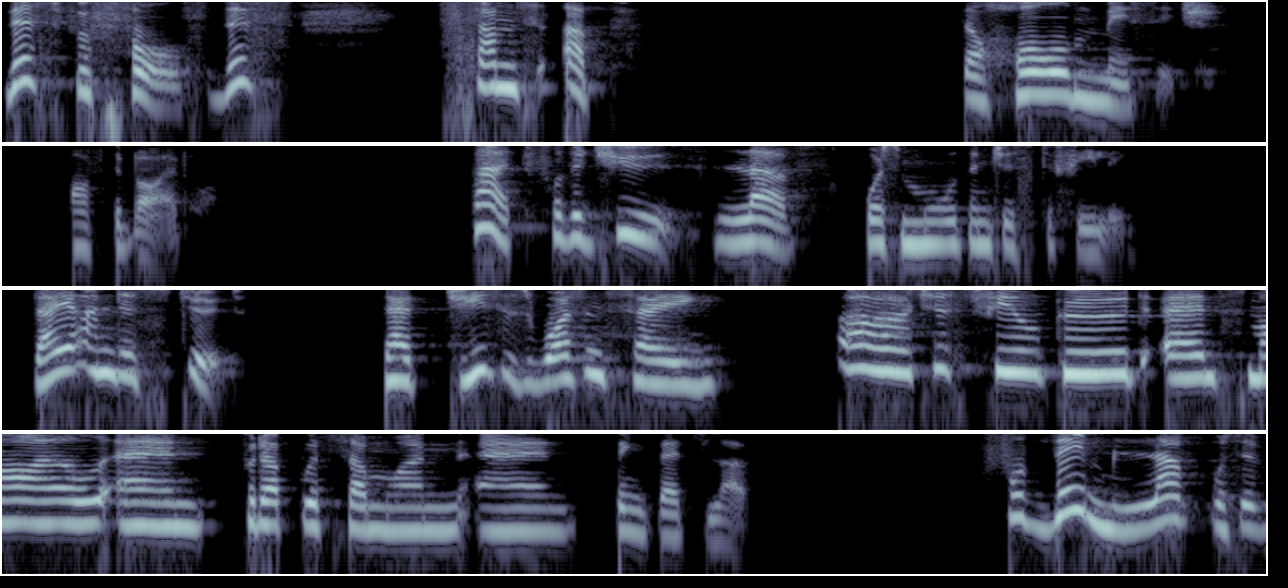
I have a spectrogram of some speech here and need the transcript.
This fulfills, this sums up the whole message of the Bible. But for the Jews, love was more than just a feeling. They understood that Jesus wasn't saying, oh, just feel good and smile and put up with someone and think that's love. For them, love was a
